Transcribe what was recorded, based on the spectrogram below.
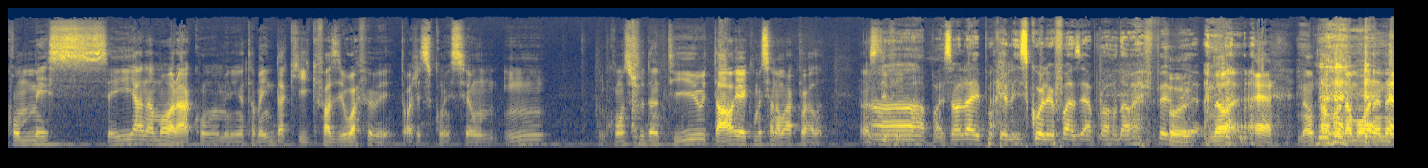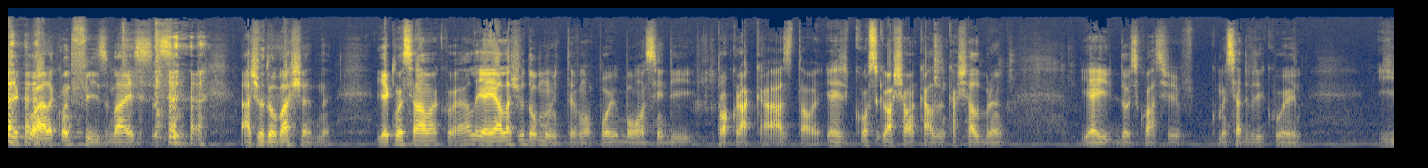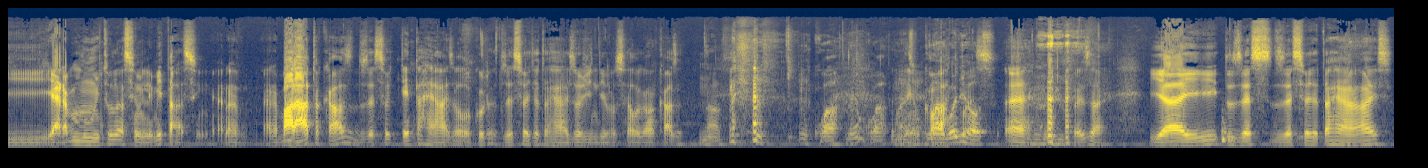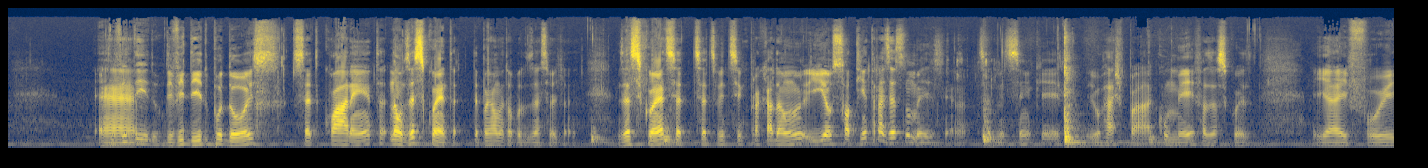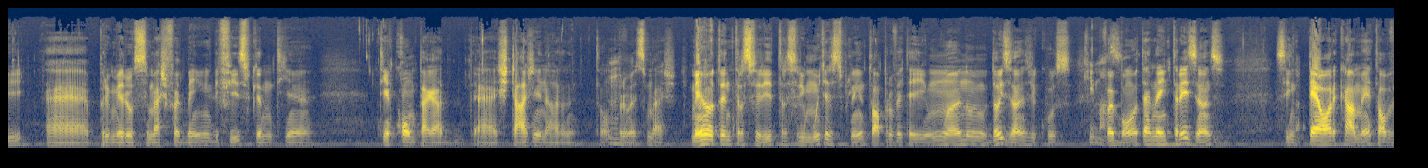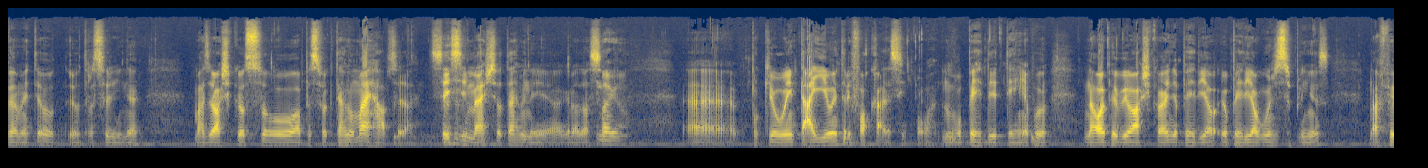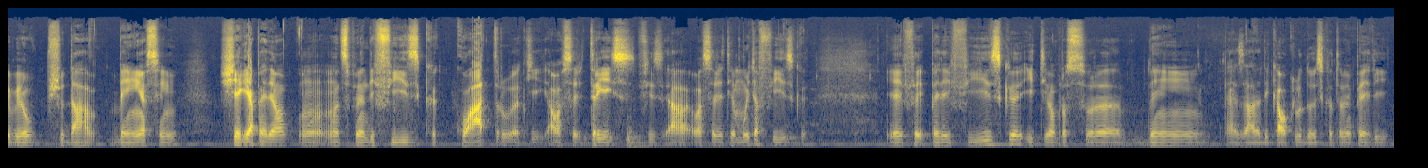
comecei a namorar com uma menina também daqui, que fazia o UFB. Então a gente se conheceu em encontro estudantil e tal, e aí comecei a namorar com ela. Antes ah, de vir. rapaz, olha aí, porque ele escolheu fazer a prova da UFPB. Foi. Não, é, não tava namorando ali com ela quando fiz, mas, assim, ajudou bastante, né? E aí comecei a namorar com ela, e aí ela ajudou muito, teve um apoio bom, assim, de procurar casa e tal. E aí conseguiu achar uma casa no Castelo Branco. E aí, dois quartos, comecei a dividir com ele. E era muito, assim, limitado, assim. Era, era barato a casa, 280 reais, uma loucura. 280 reais hoje em dia você alugar uma casa. Nossa. um quarto, nem um quarto, mas nem um quarto. de roça. É, pois é. E aí, 200, 280 reais... É, dividido. Dividido por 2, 140... Não, 250. Depois aumentou para 280. 250, 725 para cada um. E eu só tinha 300 no mês. Assim, era 125 e, e o resto para comer, fazer as coisas. E aí fui. É, primeiro semestre foi bem difícil, porque não tinha, tinha como pegar é, estágio nem nada, né? Então, uhum. primeiro semestre. Mesmo eu tendo transferido, transferi muita disciplina, então aproveitei um ano, dois anos de curso. Que massa. Foi bom, eu terminei em três anos. Assim, teoricamente, obviamente, eu, eu transferi, né? Mas eu acho que eu sou a pessoa que terminou mais rápido, sei lá. Seis uhum. semestres eu terminei a graduação. Legal. É, porque eu, aí eu entrei focado, assim, pô, não vou perder tempo. Na UEPB eu acho que eu ainda perdi, eu perdi algumas disciplinas na FEB eu estudava bem, assim. Cheguei a perder uma, uma, disciplina de física, quatro aqui, três, ou seja, tinha muita física. E aí perdi física e tinha uma professora bem pesada de cálculo 2 que eu também perdi.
